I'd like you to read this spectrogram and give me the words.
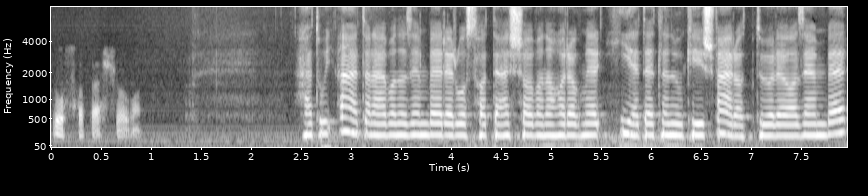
rossz hatással van. Hát úgy általában az emberre rossz hatással van a harag, mert hihetetlenül ki is fáradt tőle az ember,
